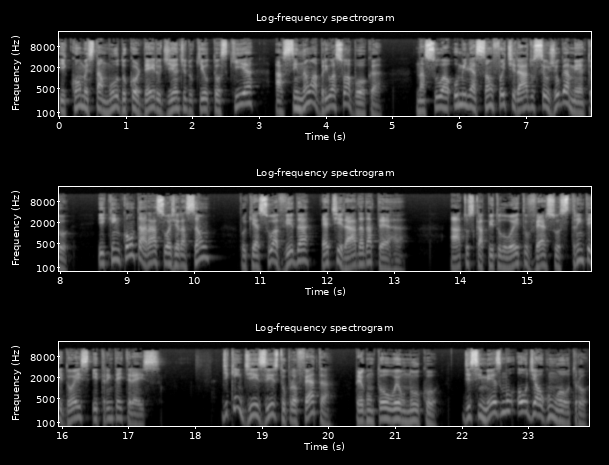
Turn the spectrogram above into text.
e como está mudo o cordeiro diante do que o tosquia, assim não abriu a sua boca. Na sua humilhação foi tirado o seu julgamento. E quem contará a sua geração? Porque a sua vida é tirada da terra. Atos capítulo 8, versos 32 e 33. De quem diz isto o profeta? Perguntou o eunuco. De si mesmo ou de algum outro?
